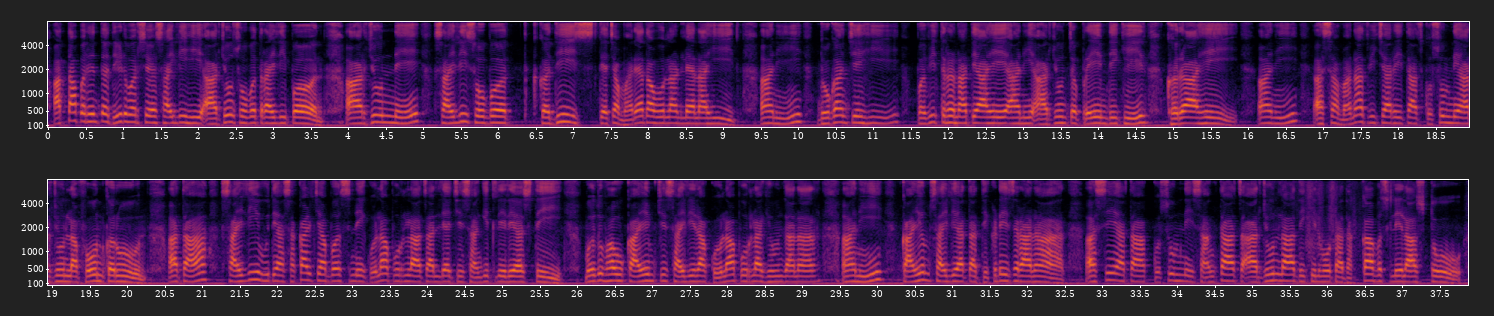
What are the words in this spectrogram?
आत्तापर्यंत दीड वर्ष सायली ही अर्जुनसोबत राहिली पण अर्जुनने सायलीसोबत कधीच त्याच्या मर्यादा ओलांडल्या नाहीत. आणि दोघांचेही पवित्र नाते आहे आणि अर्जुनचं प्रेम देखील खरं आहे. आणि असा मनात विचार येताच कुसुमने अर्जुनला फोन करून आता सायली उद्या सकाळच्या बसने कोल्हापूरला चालल्याचे सांगितलेले असते. मधुभाऊ कायमचे सायलीला कोल्हापूरला घेऊन जाणार आणि कायम सायली आता तिकडेच राहणार. असे आता कुसुमने सांगताच अर्जुनला देखील मोठा धक्का बसलेला असतो.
